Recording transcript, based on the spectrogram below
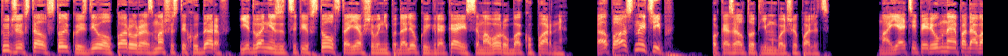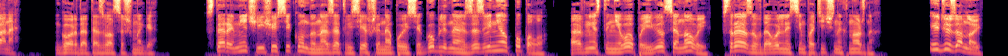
тут же встал в стойку и сделал пару размашистых ударов, едва не зацепив стол стоявшего неподалеку игрока и самого рубаку парня. «Опасный тип», — показал тот ему большой палец. «Моя теперь умная подавана», — гордо отозвался Шмыга. Старый меч, еще секунду назад висевший на поясе гоблина, зазвенел по полу, а вместо него появился новый, сразу в довольно симпатичных ножнах. «Иди за мной!»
